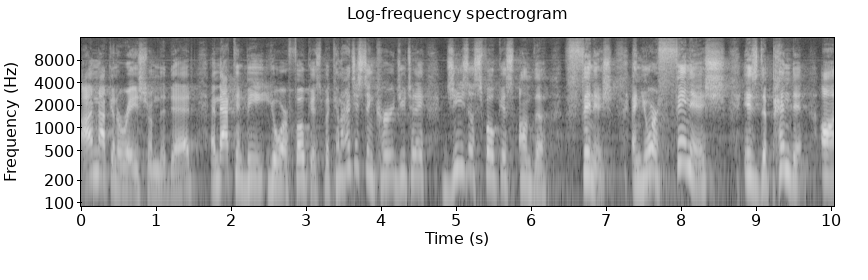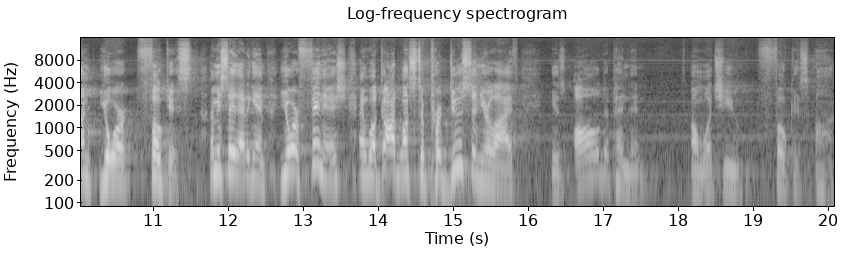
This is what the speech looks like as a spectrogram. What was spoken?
i'm not going to raise from the dead and that can be your focus but can i just encourage you today jesus focused on the finish and your finish is dependent on your focus. Let me say that again. Your finish and what God wants to produce in your life is all dependent on what you focus on.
